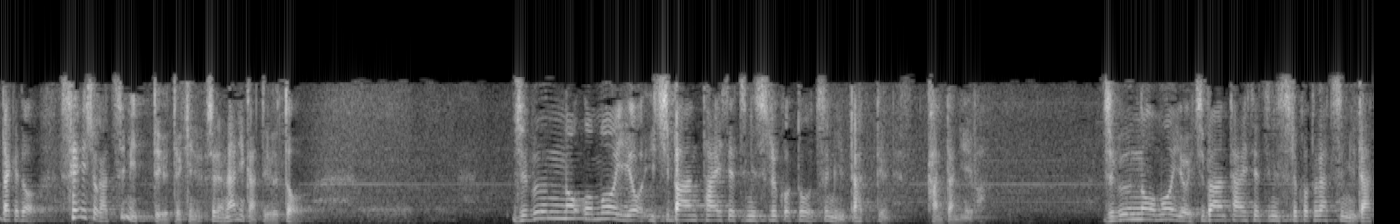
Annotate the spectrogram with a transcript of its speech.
だけど聖書が罪っていう時にそれは何かというと自分の思いを一番大切にすることを罪だっていうんです。簡単に言えば。自分の思いを一番大切にすることが罪だっ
